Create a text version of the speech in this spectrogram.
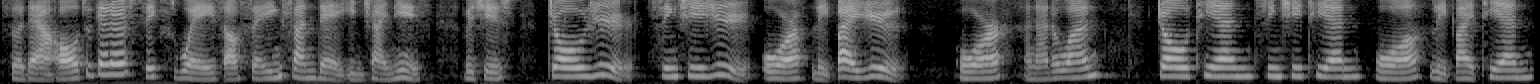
So there are altogether six ways of saying Sunday in Chinese, which is 周日,星期日 or 礼拜日 or another one 周天,星期天 or 礼拜天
